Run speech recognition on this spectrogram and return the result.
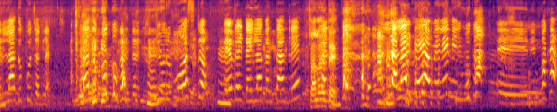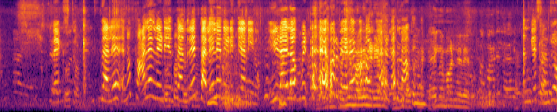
ಎಲ್ಲದಕ್ಕೂ ಜಗ್ಲೆ. ಎಲ್ಲದಕ್ಕೂ ಕೂಗಾಡ್ತಾರೆ ಇವರು ಮೋಸ್ಟ್ ಫೇವ್ರೆಟ್ ಡೈಲಾಗ್ ಅಂತ ಅಂದ್ರೆ ತಲಾಟೆ ತಲಾಟೆ ಆಮೇಲೆ ನಿನ್ ಮುಖ. ಏ ನಿನ್ ಮುಖ. ನೆಕ್ಸ್ಟ್ ತಲೆ ಏನೋ ಕಾಲಲ್ಲಿ ನಡಿ ಅಂತ ಅಂದ್ರೆ ತಲೆಲೆ ನಡಿದ್ಯಾ ನೀನು. ಈ ಡೈಲಾಗ್ ಬಿಟ್ರೆ ಅವ್ರು ಬೇರೆ ನನ್ಗೆ ಸಂಜು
